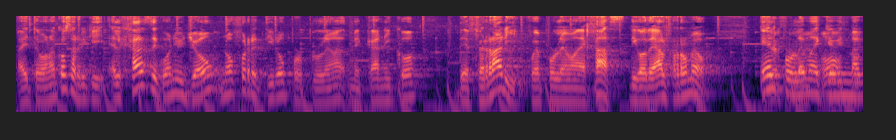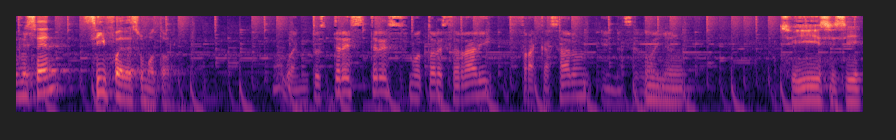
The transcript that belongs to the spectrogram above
ahí te va una cosa, Ricky. El Haas de Guan Yu Zhou no fue retiro por problema mecánico de Ferrari. Fue problema de Haas. Digo, de Alfa Romeo. El problema de Kevin oh, Magnussen sí fue de su motor. Ah, bueno, entonces tres, tres motores Ferrari fracasaron en Azerbaiyán. Sí, sí, sí.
